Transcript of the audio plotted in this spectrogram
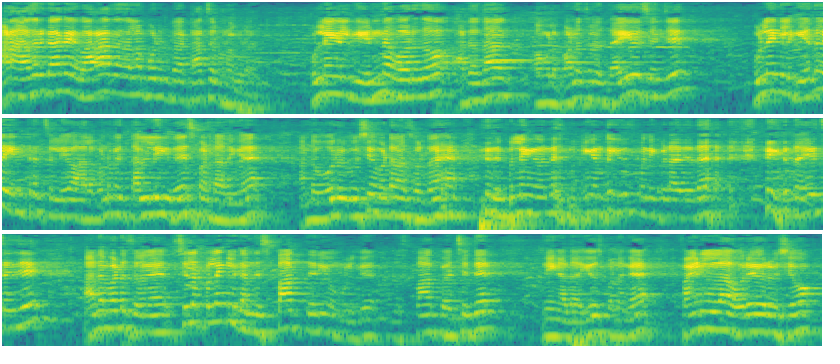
ஆனா அதற்காக வராததெல்லாம் போட்டு டார்ச்சர் பண்ணக்கூடாது. பிள்ளைங்களுக்கு என்ன வருதோ அதை தான் அவங்கள பண்ண சொல்ல. தயவு செஞ்சு பிள்ளைங்களுக்கு எதுல இன்ட்ரெஸ்ட் இல்லையோ அதில் கொண்டு போய் தள்ளி வேஸ்ட் பண்ணாதீங்க. அந்த ஒரு விஷயம் மட்டும் நான் சொல்றேன். இந்த பிள்ளைங்க வந்து பயங்கரமாக யூஸ் பண்ணிக்கூடாது இதை. தயவு செஞ்சு அதை மட்டும் சொல்லுங்க. சில பிள்ளைங்களுக்கு அந்த ஸ்பார்க் தெரியும் உங்களுக்கு. அந்த ஸ்பார்க் வச்சுட்டு நீங்க அதை யூஸ் பண்ணுங்க. ஃபைனலா ஒரே ஒரு விஷயம்.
